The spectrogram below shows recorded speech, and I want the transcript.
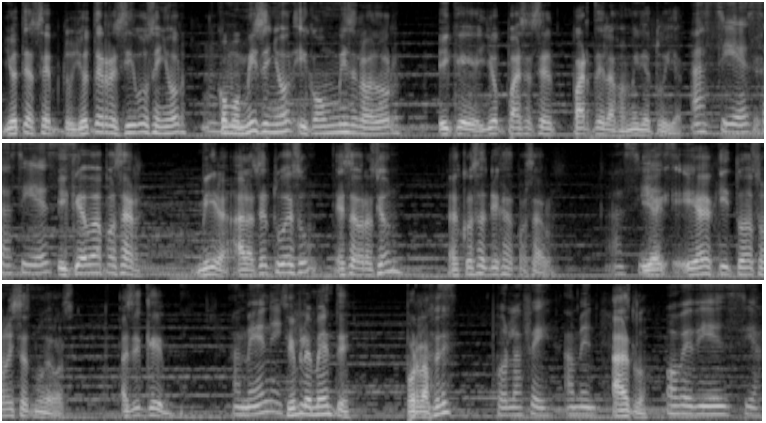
yo te acepto, yo te recibo, Señor, como mi Señor y como mi Salvador, y que yo pase a ser parte de la familia tuya. Así es, así es. ¿Y qué va a pasar? Mira, al hacer tú eso, esa oración, las cosas viejas pasaron. Así Y, es. y aquí todas son hechas nuevas. Así que Amén. Simplemente, por la fe, por la fe. Amén. hazlo. Obediencia.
